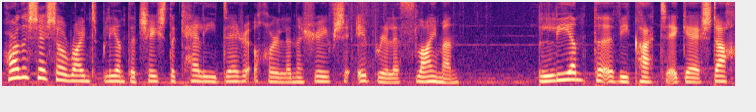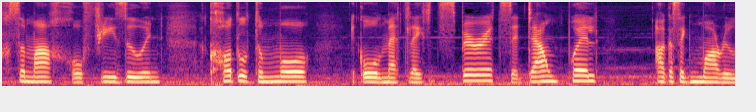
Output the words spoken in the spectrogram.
Harla sé seo blianta tééis de Kelly deire a chur le na réimh se ibre. Blianta a bhí caite i samach ó fríúin, a codalta mó, i ggóil methylated spirits i dampfuil agus ag marú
